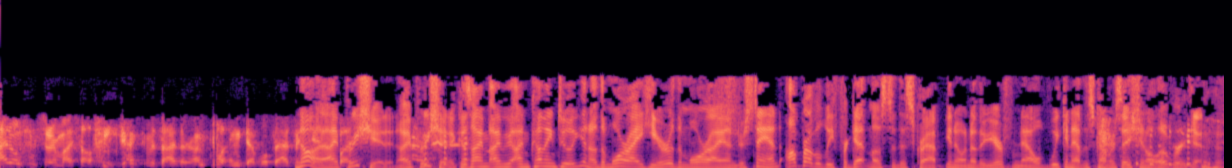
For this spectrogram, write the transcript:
I don't consider myself an objectivist either. I'm playing devil's advocate. No, I but- appreciate it. I appreciate it because I'm, I'm I'm coming to you know the more I hear, the more I understand. I'll probably forget most of this crap. You know, another year from now, we can have this conversation all over again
